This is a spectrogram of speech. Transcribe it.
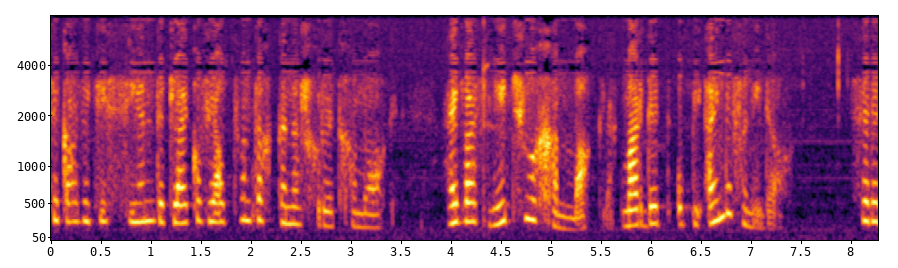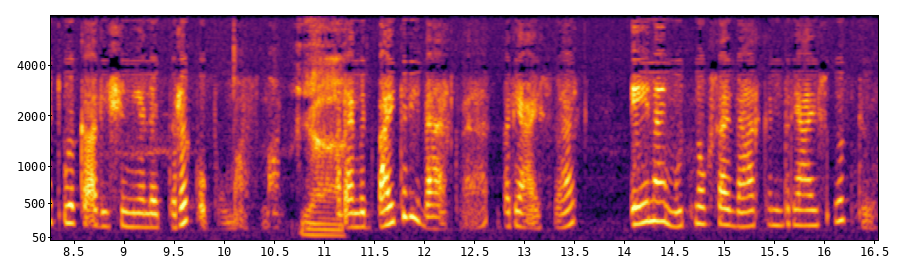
seker weet jy seun, dit lyk of jy al 20 kinders groot gemaak het. Hy was net so gemaklik, maar dit op die einde van die dag sit dit ook 'n addisionele druk op hom as man. Ja. Want hy moet buite die werk werk, by die huis werk en hy moet nog sy werk in die huis ook doen.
